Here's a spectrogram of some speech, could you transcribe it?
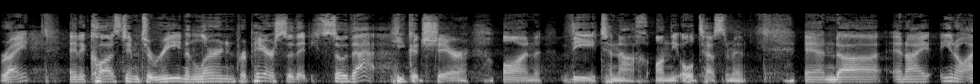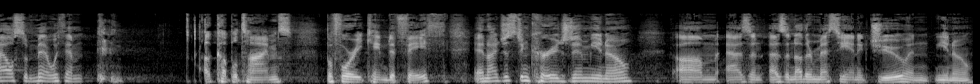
right? And it caused him to read and learn and prepare so that so that he could share on the Tanakh, on the Old Testament. And uh, and I, you know, I also met with him. a couple times before he came to faith, and I just encouraged him, you know, um, as an as another messianic Jew. And you know,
